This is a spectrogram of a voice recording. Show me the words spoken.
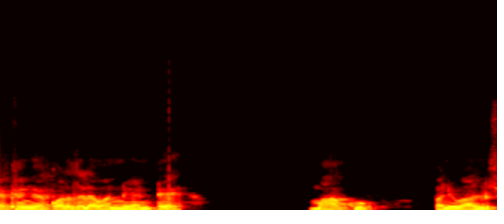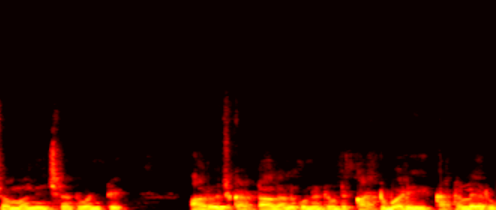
రకంగా కొలతలు అవన్నీ అంటే మాకు పని వాళ్ళు సంబంధించినటువంటి ఆ రోజు కట్టాలనుకున్నటువంటి కట్టుబడి కట్టలేరు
